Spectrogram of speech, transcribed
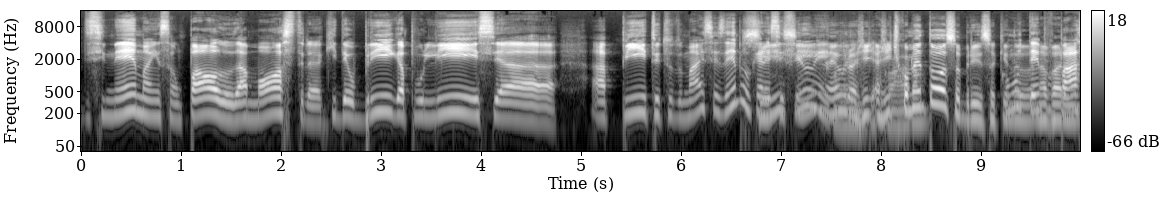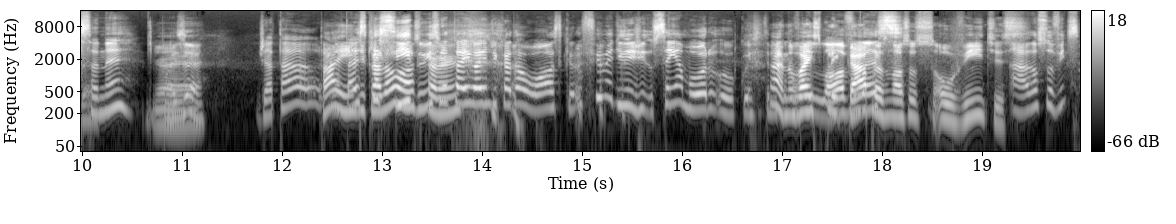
de cinema em São Paulo, da mostra, que deu briga, polícia, apito e tudo mais. Vocês lembram que era Sim, esse sim, filme? lembro. A gente, a gente Claro. comentou sobre isso aqui Como no, o tempo passa, né? Pois é. Já tá, Tá aí já tá esquecido. Oscar, Isso já né? tá igual indicado ao Oscar. O filme é dirigido sem amor, conhecido Ah, não vai explicar para os nossos ouvintes. Ah, nossos ouvintes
